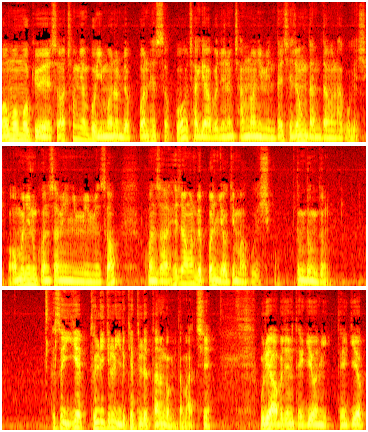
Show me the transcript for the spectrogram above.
뭐뭐뭐 교회에서 청년부 임원을 몇 번 했었고 자기 아버지는 장로님인데 재정 담당을 하고 계시고 어머니는 권사님이면서 권사 회장을 몇 번 역임하고 계시고 등등등. 그래서 이게 들리기를 이렇게 들렸다는 겁니다. 마치 우리 아버지는 대기업, 대기업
